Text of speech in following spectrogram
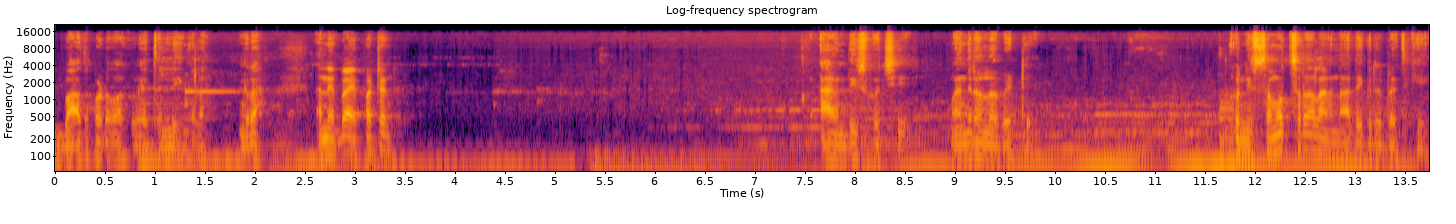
బాధపడవాకు వే తల్లి ఇంకలా ఇంకరా అనే బాయ్ పట్టండి. ఆమెను తీసుకొచ్చి మందిరంలో పెట్టి కొన్ని సంవత్సరాలు ఆమె నా దగ్గర బ్రతికి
